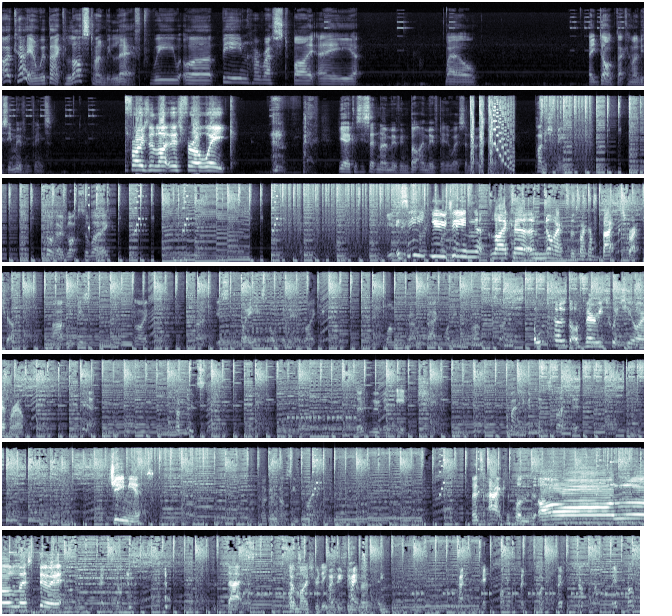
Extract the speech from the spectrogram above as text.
Okay, and we're back. Last time we left, we uh, were being harassed by a. Well. A dog that can only see moving things. Frozen like this for a week. Yeah, because he said no moving, but I moved anyway, so now he's going to punish me. Doggo blocks the way. Is he using like a, a knife as like a back scratcher? I think he's like, uh, it's the way he's holding it, like one round back, one in front. So Also got a very twitchy eyebrow. yeah, I've noticed that. Don't move an inch. I'm actually going to take a slice here. Genius. Okay, can't seem to. Let's act upon this. Oh, let's do it. That's the What? most ridiculous thing pet. ever seen. Pet, pet, pet, pet, pet, pet, pet,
